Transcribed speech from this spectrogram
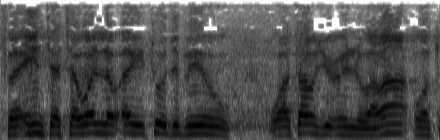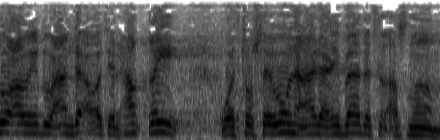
فإن تتولوا أي تدبروا وترجعوا الوراء وتعرضوا عن دعوة الحق وتصرون على عبادة الأصنام.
